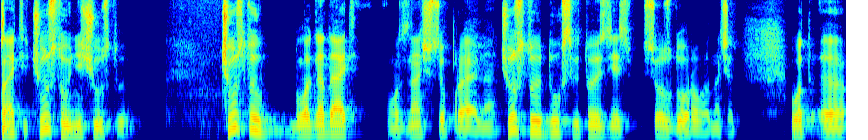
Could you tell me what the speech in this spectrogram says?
Знаете, чувствую, не чувствую. Чувствую благодать, вот значит все правильно. Чувствую Дух Святой здесь, все здорово, значит. Вот э,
